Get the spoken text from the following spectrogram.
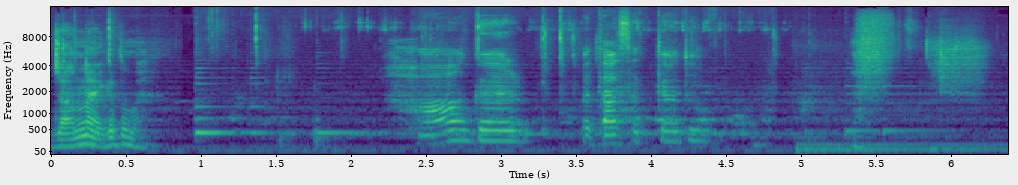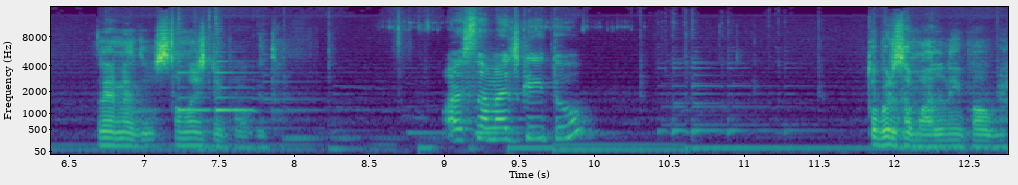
जानना है क्या तुम्हें हाँ अगर बता सकते हो तो। रहने दो समझ नहीं पाओगे तुम और समझ गई तो? तो फिर संभाल नहीं पाओगे।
